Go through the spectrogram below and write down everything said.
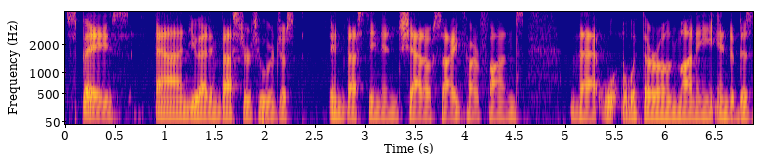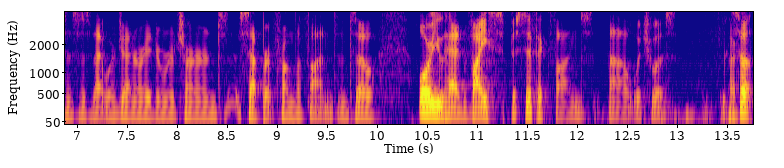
space, and you had investors who were just investing in shadow sidecar funds that, w- with their own money, into businesses that were generating returns separate from the funds. And so, or you had vice specific funds, uh, which was a- So,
